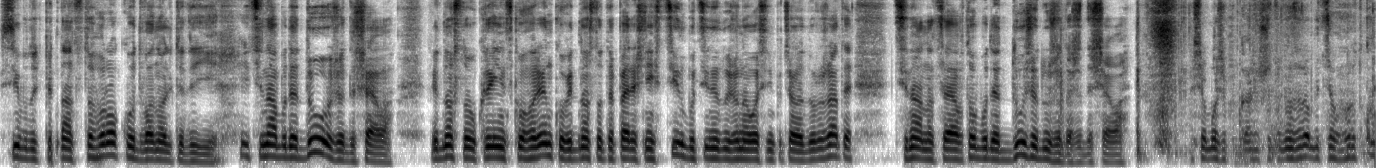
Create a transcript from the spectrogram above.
Всі будуть 15-го року 2.0 TDI. І ціна буде дуже дешева. Відносно українського ринку, відносно теперішніх цін, бо ціни дуже на осінь почали дорожати. Ціна на це авто буде дуже-дуже дешева. Ще може покажу, що тут у нас робиться в городку.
